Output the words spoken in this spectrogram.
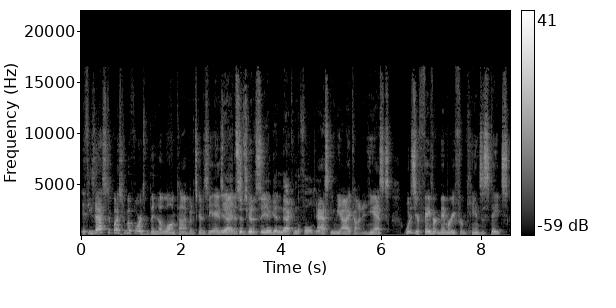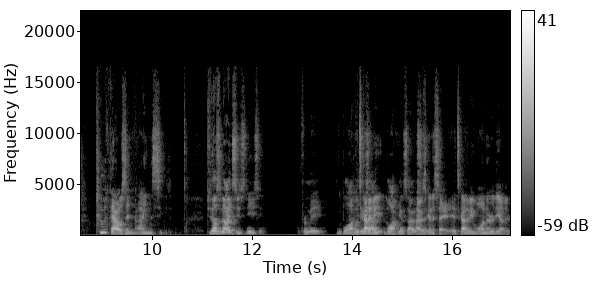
if he's asked a question before, it's been a long time, but it's good to see. Yeah, it's, it's good to see him getting back in the fold here. asking the icon. And he asks, What is your favorite memory from Kansas State's 2009 season? 2009 season easy for me. The block Well, it's against gotta be- block against Iowa State. I was State. to say, it's got to be one or the other.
